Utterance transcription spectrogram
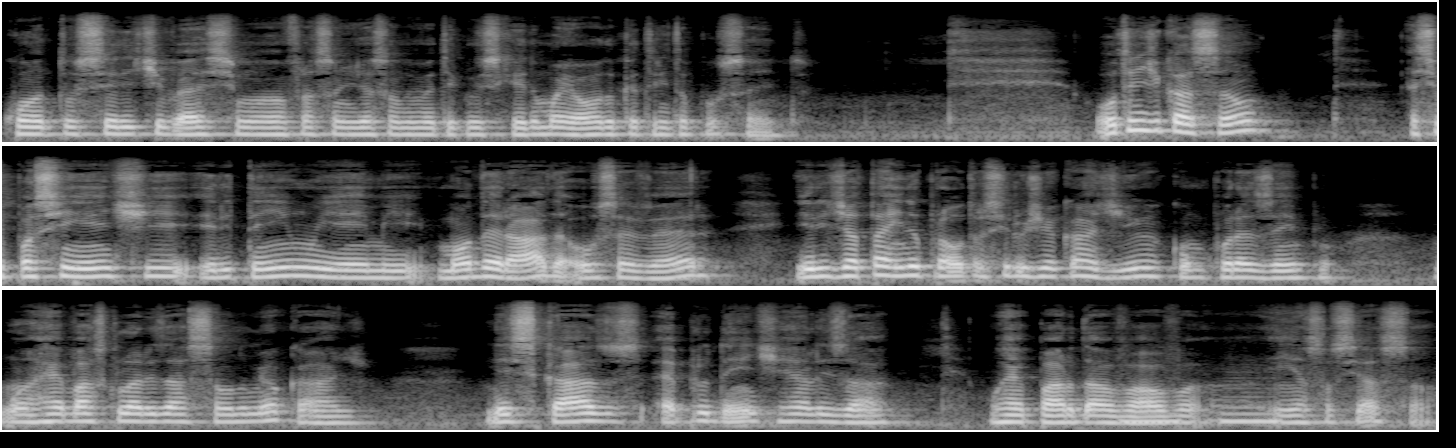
quanto se ele tivesse uma fração de injeção do ventrículo esquerdo maior do que 30%. Outra indicação é se o paciente ele tem um IM moderada ou severa e ele já está indo para outra cirurgia cardíaca, como por exemplo uma revascularização do miocárdio. Nesses casos, é prudente realizar o reparo da válvula em associação.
